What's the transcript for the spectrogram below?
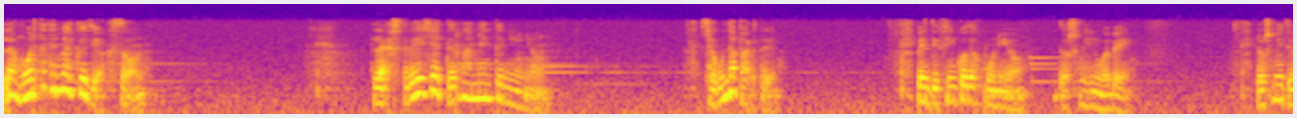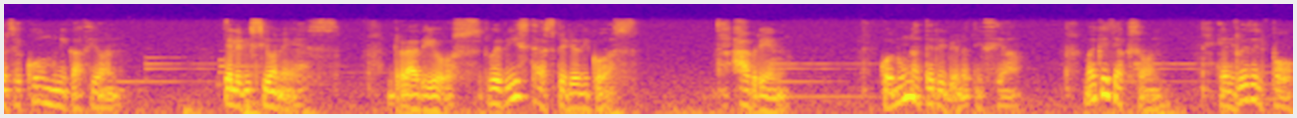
La muerte de Michael Jackson. La estrella eternamente niño. Segunda parte. 25 de junio 2009. Los medios de comunicación, televisiones, radios, revistas, periódicos, abren con una terrible noticia. Michael Jackson, el rey del pop,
